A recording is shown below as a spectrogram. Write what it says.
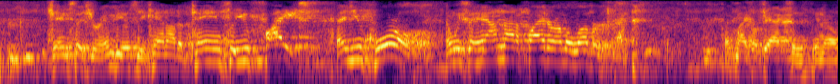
James says you're envious and you cannot obtain, so you fight and you quarrel. And we say, hey, I'm not a fighter, I'm a lover. like Michael Jackson, you know.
